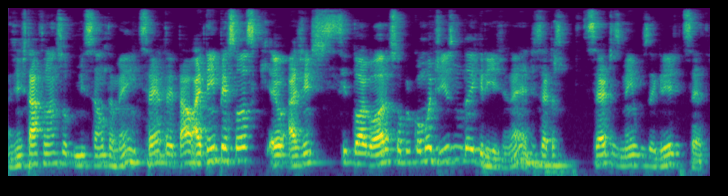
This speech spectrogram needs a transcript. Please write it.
A gente tava falando sobre missão também, etc e tal. Aí tem pessoas que eu, a gente citou agora sobre o comodismo da igreja, né? De certos, certos membros da igreja, etc.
